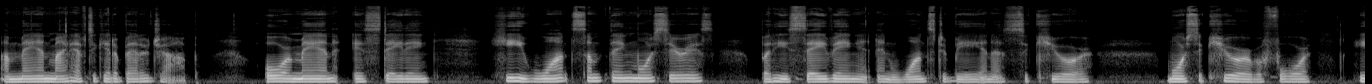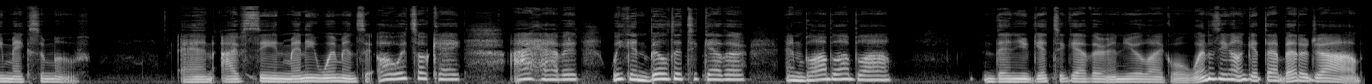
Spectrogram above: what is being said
a man might have to get a better job, or man is stating he wants something more serious, but he's saving and wants to be in a secure more secure before he makes a move. And I've seen many women say, Oh, it's okay. I have it. We can build it together and blah, blah, blah. And then you get together and you're like, Well, when is he going to get that better job?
